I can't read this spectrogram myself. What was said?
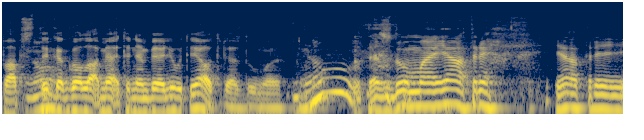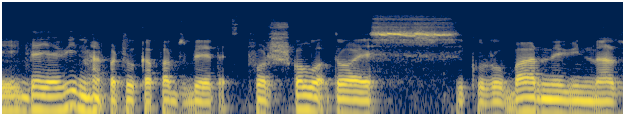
Paps nu, tika galā, meiteņam bija ļoti jautri, es domāju. Nu, es domāju, jautri. Jā, arī bija vienmēr par to, ka paps bija tāds foršs skolotājs, kuru bērni vienmēr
